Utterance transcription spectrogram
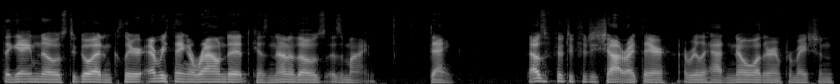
the game knows to go ahead and clear everything around it because none of those is a mine. Dang. That was a 50-50 shot right there. I really had no other information.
